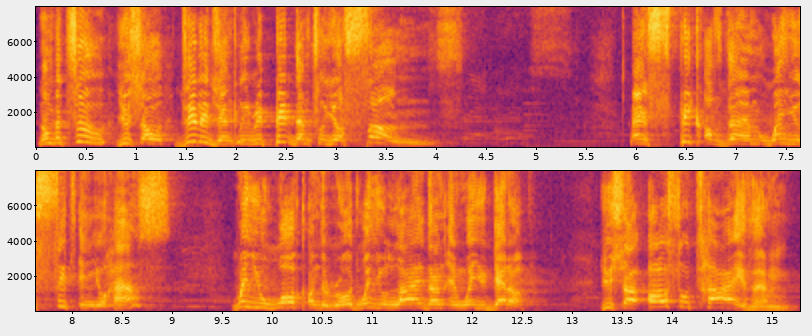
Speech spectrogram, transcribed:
Number two, you shall diligently repeat them to your sons and speak of them when you sit in your house, when you walk on the road, when you lie down, and when you get up. You shall also tie them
